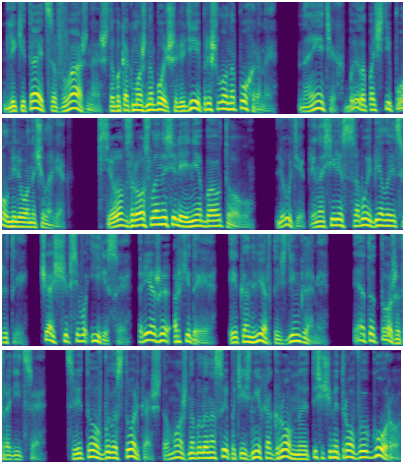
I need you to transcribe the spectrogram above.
Для китайцев важно, чтобы как можно больше людей пришло на похороны. На этих было почти полмиллиона человек. Все взрослое население Баотоу. Люди приносили с собой белые цветы, чаще всего ирисы, реже орхидеи, и конверты с деньгами. Это тоже традиция. Цветов было столько, что можно было насыпать из них огромную тысячеметровую гору,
